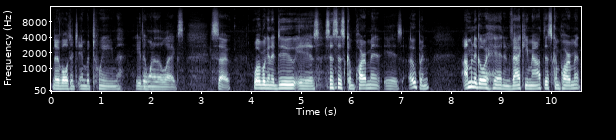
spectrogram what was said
no voltage in between either one of the legs. So what we're going to do is, since this compartment is open, I'm going to go ahead and vacuum out this compartment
